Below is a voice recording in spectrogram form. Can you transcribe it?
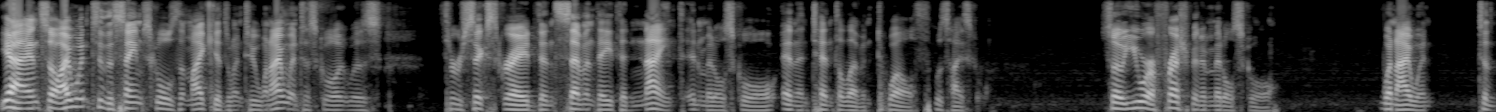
Yeah, and so I went to the same schools that my kids went to. When I went to school, it was through sixth grade, then seventh, eighth, and ninth in middle school, and then tenth, eleventh, twelfth was high school. So you were a freshman in middle school when I went to,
